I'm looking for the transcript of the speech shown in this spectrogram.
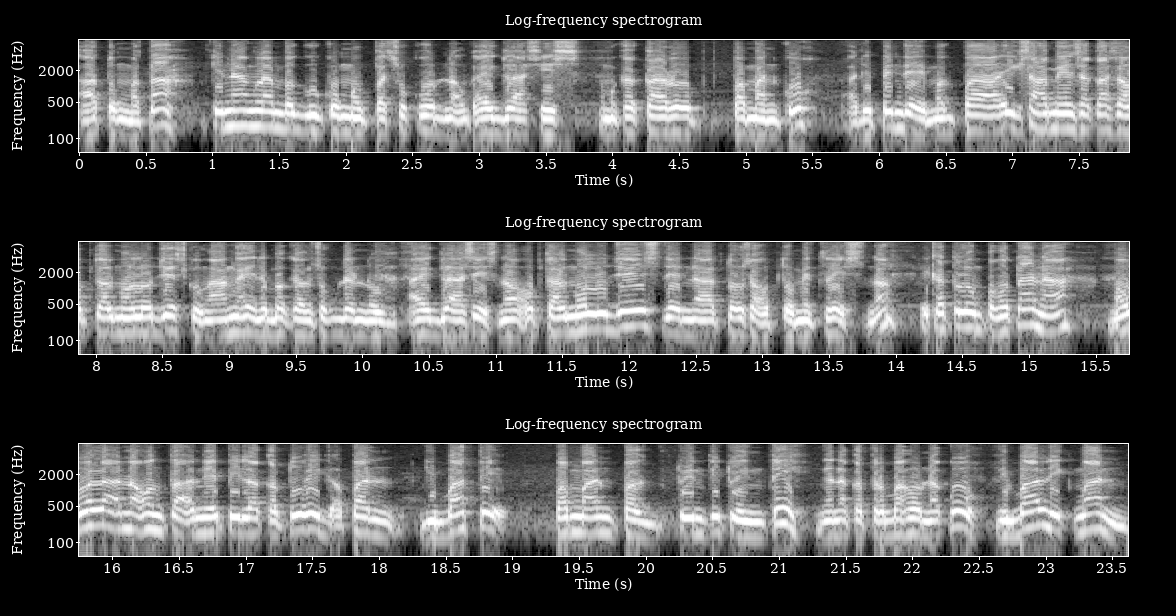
atong mata. Kinahanglan bago kong magpasukod na og eyeglasses nga makaklaro pa man ko. Ah, depende, magpa-examine sa ka sa ophthalmologist kung angay na ba kang sugdan og eyeglasses, no? Ophthalmologist, then uh, to sa optometrist, no? Ikatulong pangutana, mawala na unta ni pila ka tuig apan gibati paman pag 2020 nga nakatrabaho nako nibalik man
